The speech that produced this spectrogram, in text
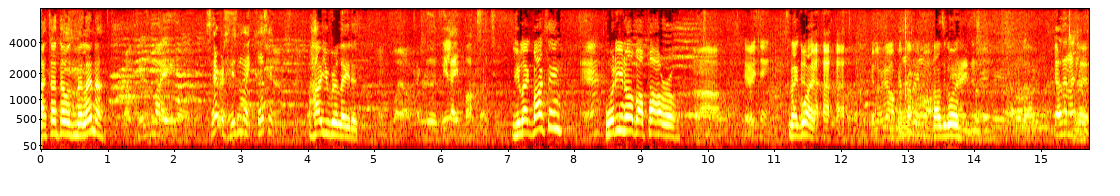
I thought that was Melena. He's my, serious, he's my cousin. How you related? Because he like boxing too. You like boxing? Yeah. What do you know about Pajaro? Uh, everything. Like what? How's it going? ¿Qué onda, Nacho?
